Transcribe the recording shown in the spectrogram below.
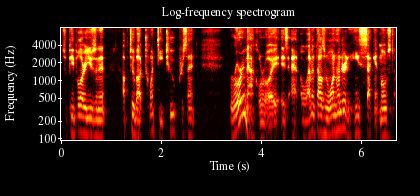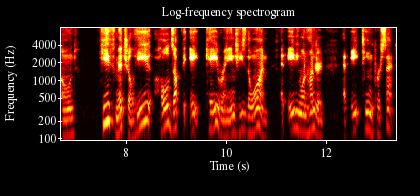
so people are using it up to about twenty two percent. Rory McIlroy is at eleven thousand one hundred, and he's second most owned. Keith Mitchell he holds up the eight K range. He's the one at eighty one hundred at eighteen percent.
